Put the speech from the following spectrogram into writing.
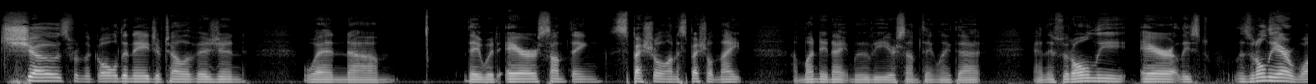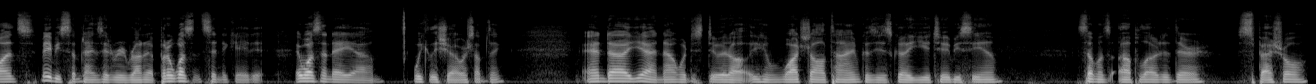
shows from the golden age of television when um, they would air something special on a special night, a Monday night movie or something like that, and this would only air at least this would only air once. Maybe sometimes they'd rerun it, but it wasn't syndicated. It wasn't a um, weekly show or something. And uh, yeah, now we'll just do it all. You can watch it all the time because you just go to YouTube, you see them. Someone's uploaded their special.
